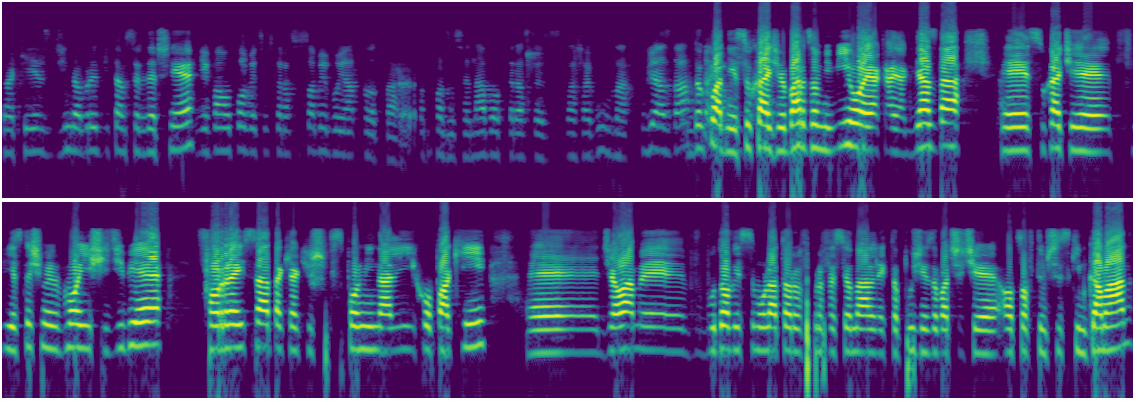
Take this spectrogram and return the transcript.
Tak jest, dzień dobry, witam serdecznie. Niech Wam opowie coś teraz o sobie, bo ja to tak odchodzę sobie na bok. Teraz to jest nasza główna gwiazda. Dokładnie, słuchajcie, bardzo mi miło, jaka jak gwiazda. E, Słuchajcie, jesteśmy w mojej siedzibie For Race'a, tak jak już wspominali chłopaki. E, Działamy w budowie symulatorów profesjonalnych, to później zobaczycie o co w tym wszystkim kaman.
